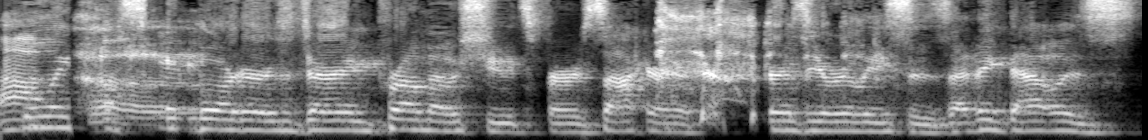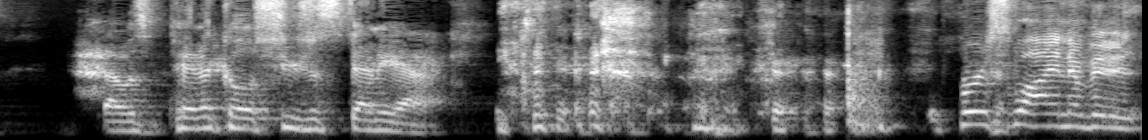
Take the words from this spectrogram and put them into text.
Pulling off uh, skateboarders during promo shoots for soccer jersey releases. I think that was that was pinnacle Shusteniak. first line of his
